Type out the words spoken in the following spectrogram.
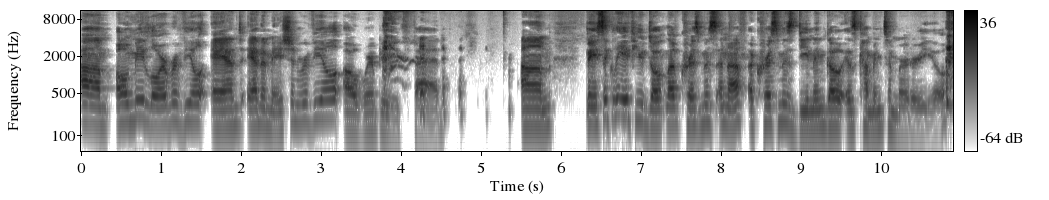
um, Omi lore reveal and animation reveal. Oh, we're being fed. Um, basically, if you don't love Christmas enough, a Christmas demon goat is coming to murder you.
